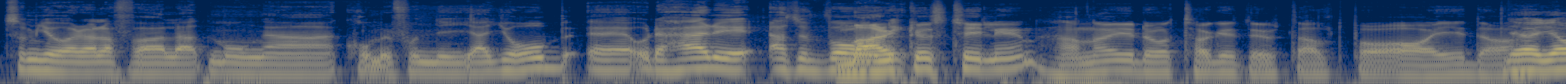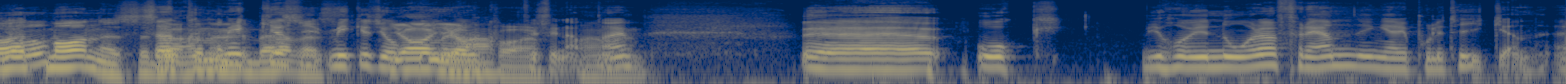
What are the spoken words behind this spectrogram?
som gör i alla fall att många kommer få nya jobb. Eh, och det här är alltså vanligt. Marcus tydligen, han har ju då tagit ut allt på AI idag. Ja, jag har Ja. ett manus så, Så det kommer inte Mickes, behövas. Mickes jobb jag kommer jobb kvar. försvinna. Eh, och vi har ju några förändringar i politiken. Eh,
